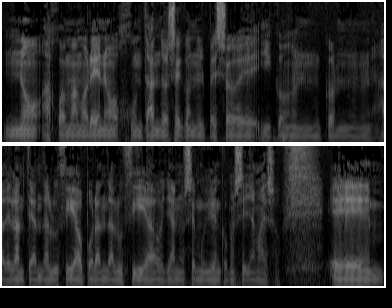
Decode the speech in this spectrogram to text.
no a Juanma Moreno juntándose con el PSOE y con, con Adelante Andalucía o por Andalucía o ya no sé muy bien cómo se llama eso. Eh,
